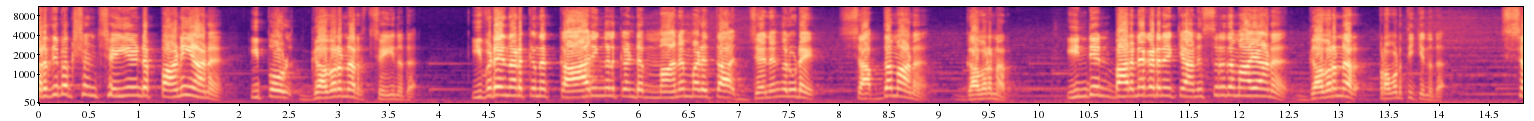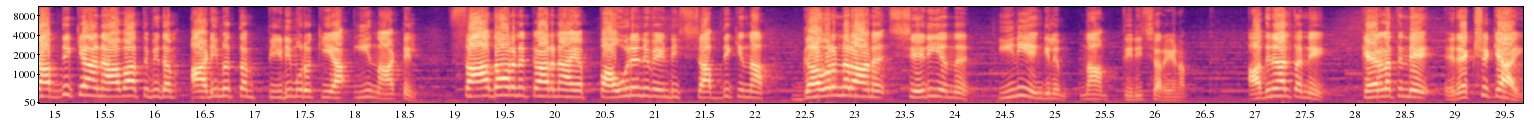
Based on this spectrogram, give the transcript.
പ്രതിപക്ഷം ചെയ്യേണ്ട പണിയാണ് ഇപ്പോൾ ഗവർണർ ചെയ്യുന്നത്. ഇവിടെ നടക്കുന്ന കാര്യങ്ങൾ കണ്ട് മനം മടുത്ത ജനങ്ങളുടെ ശബ്ദമാണ് ഗവർണർ. ഇന്ത്യൻ ഭരണഘടനയ്ക്ക് അനുസൃതമായാണ് ഗവർണർ പ്രവർത്തിക്കുന്നത്. ശബ്ദിക്കാനാവാത്ത വിധം അടിമത്തം പിടിമുറുക്കിയ ഈ നാട്ടിൽ സാധാരണക്കാരനായ പൗരന് വേണ്ടി ശബ്ദിക്കുന്ന ഗവർണറാണ് ശരിയെന്ന് ഇനിയെങ്കിലും നാം തിരിച്ചറിയണം. അതിനാൽ തന്നെ കേരളത്തിന്റെ രക്ഷയ്ക്കായി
